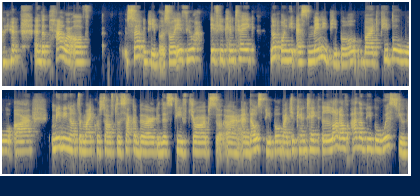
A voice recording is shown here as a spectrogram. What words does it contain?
and the power of certain people. So if you if you can take not only as many people, but people who are maybe not the Microsoft, the Zuckerberg, the Steve Jobs, uh, and those people, but you can take a lot of other people with you.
